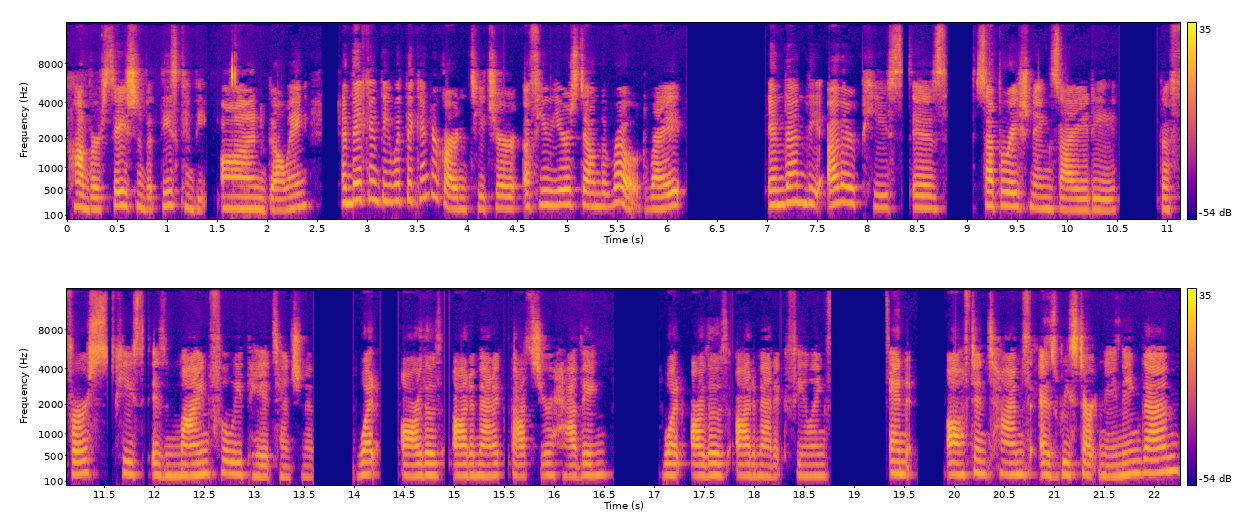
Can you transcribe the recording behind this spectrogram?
conversation, but these can be ongoing and they can be with the kindergarten teacher a few years down the road, right? And then the other piece is separation anxiety. The first piece is mindfully pay attention of what are those automatic thoughts you're having? What are those automatic feelings? And oftentimes as we start naming them,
